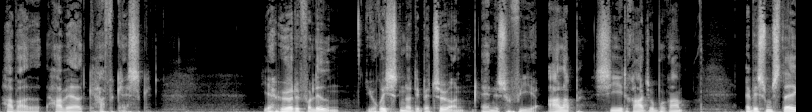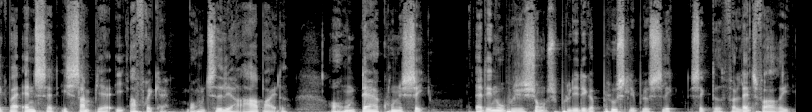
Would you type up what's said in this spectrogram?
har været, har været kafkask. Jeg hørte forleden juristen og debattøren Anne-Sophie Arlap sige i et radioprogram, at hvis hun stadig var ansat i Zambia i Afrika, hvor hun tidligere har arbejdet, og hun der kunne se, at en oppositionspolitiker pludselig blev sigtet for landsforræderi,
